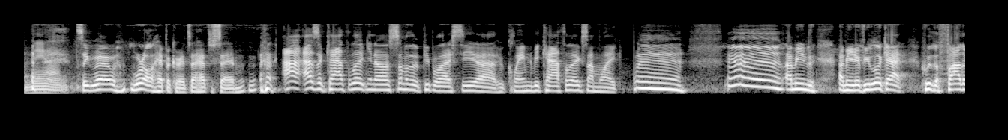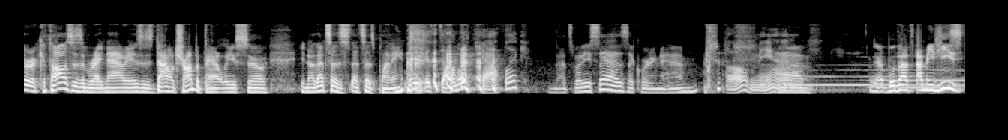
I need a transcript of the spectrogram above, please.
Man, It's like, well, we're all hypocrites, I have to say. I, as a Catholic, you know, some of the people I see uh, who claim to be Catholics, I'm like, eh, eh. I mean, I mean, if you look at who the father of Catholicism right now is, is Donald Trump, apparently. So, you know, that says that says plenty. wait, is Donald Catholic? That's what he says, according to him. Oh man, Um, Yeah, well, that's. I mean, he's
